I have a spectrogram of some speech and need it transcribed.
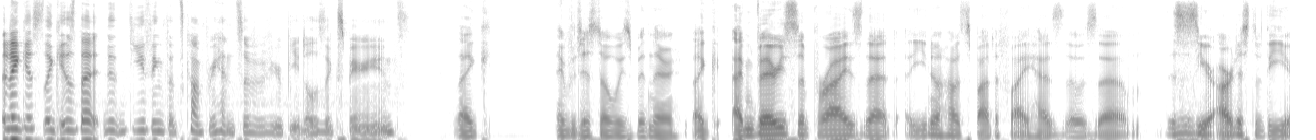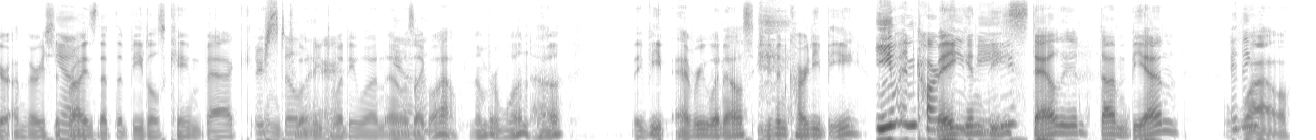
But I guess like is that do you think that's comprehensive of your Beatles experience? Like I've just always been there. Like I'm very surprised that uh, you know how Spotify has those um this is your artist of the year. I'm very Yeah. surprised that the Beatles came back They're in still there. 2021. I was like, wow, number 1, huh? They beat everyone else, even Cardi B, Even Cardi B. Megan Thee Stallion también. I wow.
